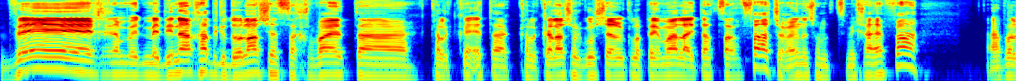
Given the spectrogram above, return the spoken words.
ומדינה אחת גדולה שסחבה את, הכלכ... את הכלכלה של גוש האירו כלפי מעלה הייתה צרפת, שראינו שם צמיחה יפה, אבל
